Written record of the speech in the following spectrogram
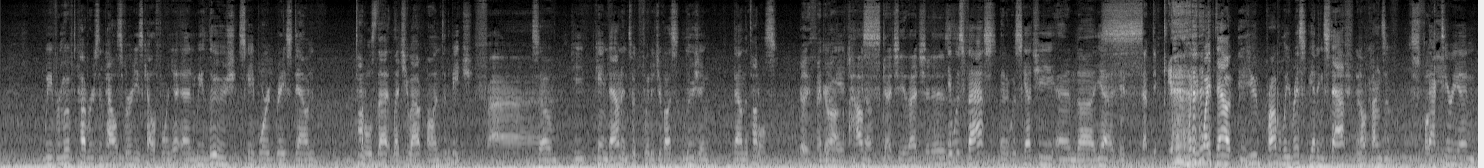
We've removed covers in Palos Verdes, California, and we luge skateboard race down tunnels that let you out onto the beach. Fuck. So he came down and took footage of us luging down the tunnels. Really think At a young about age, how you know. sketchy that shit is. It was fast and it was sketchy and uh, yeah, it, septic. when you wiped out, you probably risked getting staph and all kinds of bacteria and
